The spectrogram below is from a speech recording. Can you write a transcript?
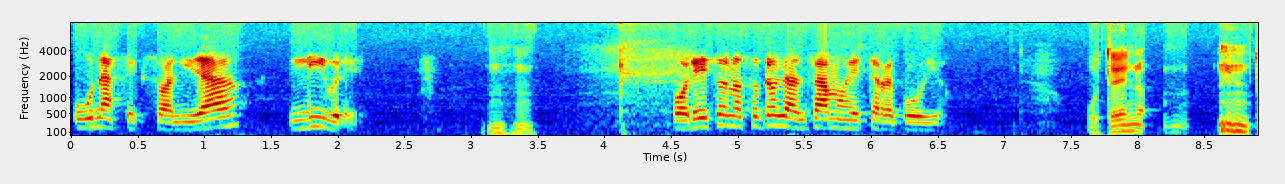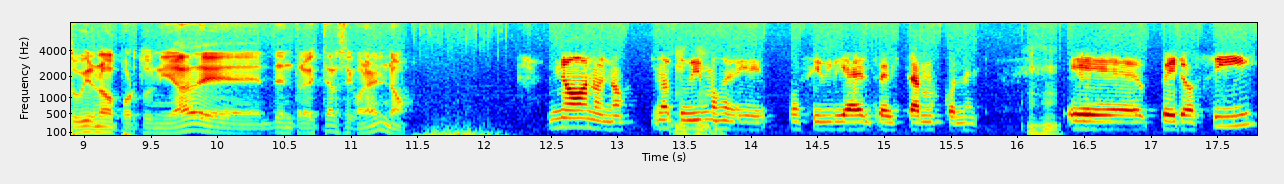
una sexualidad libre. Por eso nosotros lanzamos este repudio. ¿Ustedes tuvieron oportunidad de entrevistarse con él? No. No, no, no, no tuvimos eh, posibilidad de entrevistarnos con él. Eh, pero sí,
